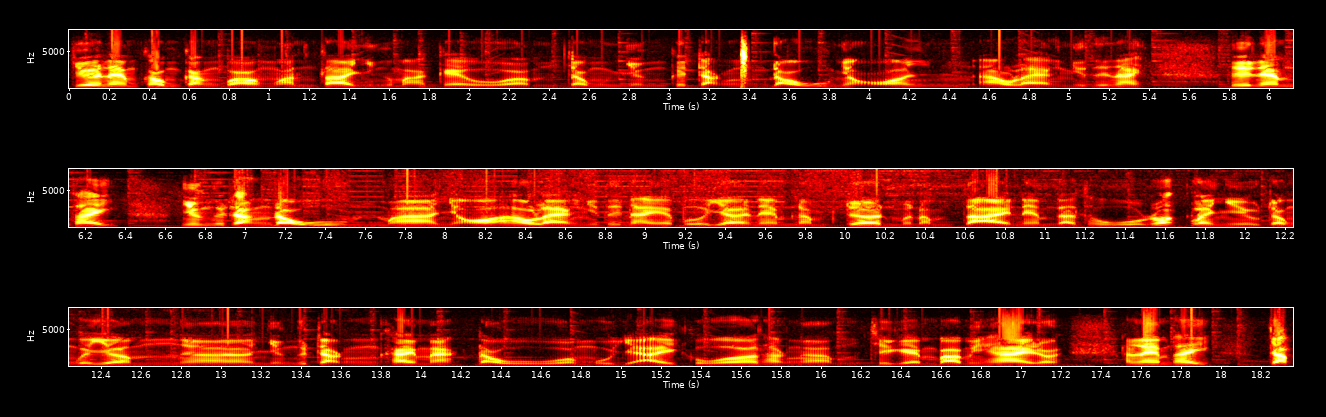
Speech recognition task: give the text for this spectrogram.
Chứ anh em không cần vào mạnh tay những cái mã kèo ờ, trong những cái trận đấu nhỏ ao làng như thế này thì anh em thấy những cái trận đấu mà nhỏ ao làng như thế này bữa giờ anh em nằm trên mà nằm tại anh em đã thua rất là nhiều trong cái um, à, những cái trận khai mạc đầu mùa giải của thằng à, SEA Games 32 rồi. Anh em thấy chấp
